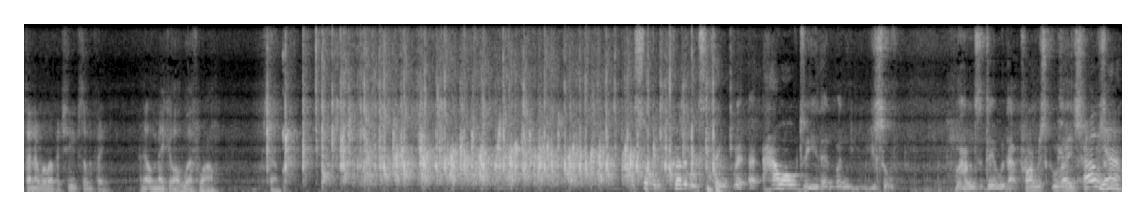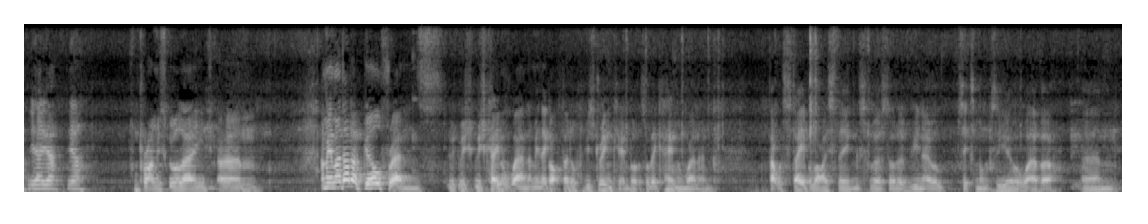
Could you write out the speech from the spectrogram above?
then I will have achieved something and it'll make it all worthwhile. So. Sort of incredible to think. Uh, how old are you then when you sort of were having to deal with that? Primary school age? Oh yeah, school? yeah, yeah, yeah. From primary school age. Um, I mean, my dad had girlfriends which, which came and went. I mean, they got fed up with his drinking, but so they came and went, and that would stabilise things for sort of you know six months a year or whatever. Um,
